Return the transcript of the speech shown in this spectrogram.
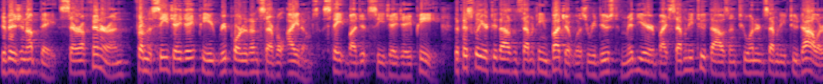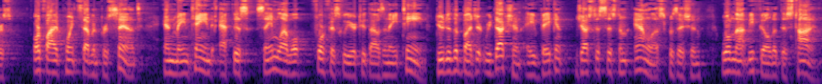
Division Update, Sarah Finneran from the CJJP reported on several items. State Budget CJJP. The fiscal year 2017 budget was reduced mid-year by $72,272 or 5.7%, and maintained at this same level for fiscal year 2018. Due to the budget reduction, a vacant justice system analyst position will not be filled at this time.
